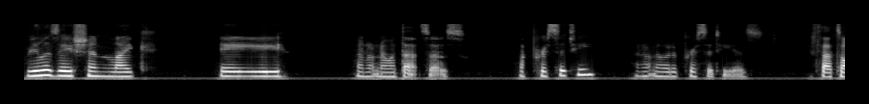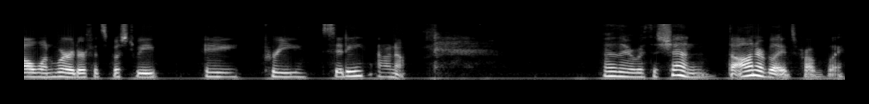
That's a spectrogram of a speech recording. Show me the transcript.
Realization like a... I don't know what that says. Apricity? I don't know what apricity is. If that's all one word or if it's supposed to be a pre-city. I don't know. Oh, they're with the Shin. The honor blades, probably.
